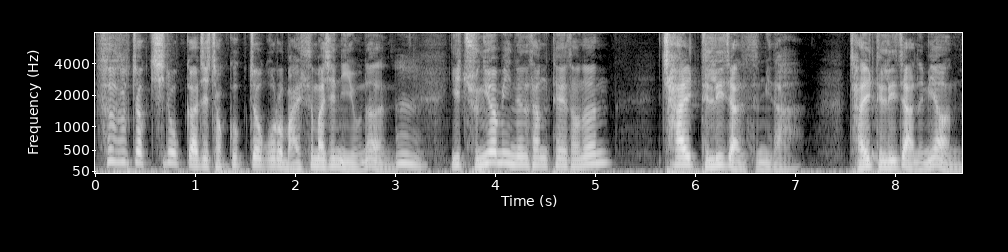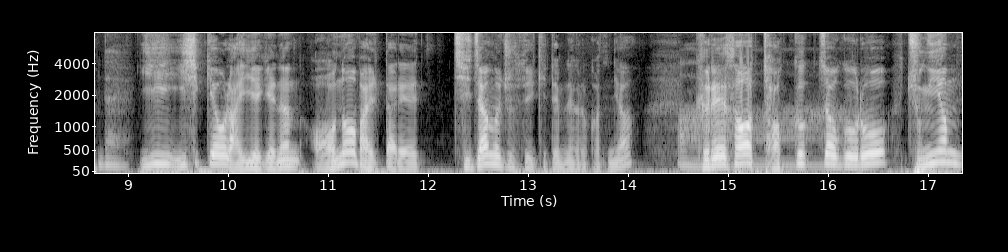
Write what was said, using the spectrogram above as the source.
수술적 치료까지 적극적으로 말씀하신 이유는 음. 이 중이염이 있는 상태에서는 잘 들리지 않습니다. 잘 들리지 않으면 네. 이 20개월 아이에게는 언어 발달에 지장을 줄 수 있기 때문에 그렇거든요. 아. 그래서 적극적으로 중이염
